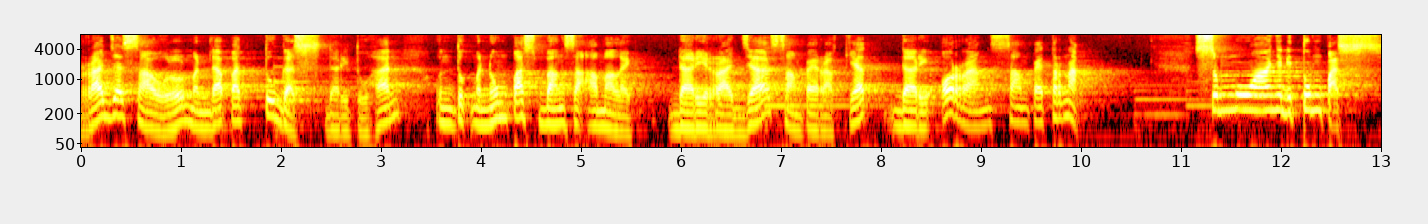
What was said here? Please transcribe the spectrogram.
Raja Saul mendapat tugas dari Tuhan untuk menumpas bangsa Amalek dari raja sampai rakyat, dari orang sampai ternak. Semuanya ditumpas.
